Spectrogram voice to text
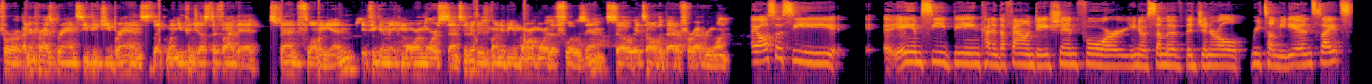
for enterprise brands, CPG brands, like when you can justify that spend flowing in, if you can make more and more sense of it, there's going to be more and more that flows in. So it's all the better for everyone. I also see AMC being kind of the foundation for, you know, some of the general retail media insights.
